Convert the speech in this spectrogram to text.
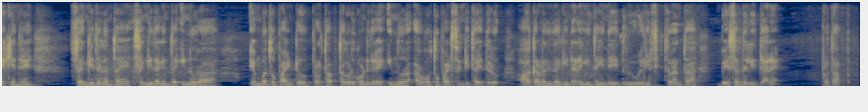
ಯಾಕೆಂದರೆ ಸಂಗೀತಗಂತ, ಸಂಗೀತಗಿಂತ ಇನ್ನೂರ ಎಂಬತ್ತು ಪಾಯಿಂಟು ಪ್ರತಾಪ್ ತೆಗೆದುಕೊಂಡಿದ್ರೆ ಇನ್ನೂರ ಅರವತ್ತು ಪಾಯಿಂಟ್ ಸಂಗೀತ ಇದ್ದಳು. ಆ ಕಾರಣದಿಂದಾಗಿ ನನಗಿಂತ ಹಿಂದೆ ಇದ್ದರೂ ಉಳಿಗೆ ಸಿಗ್ತಲ್ಲ ಅಂತ ಬೇಸರದಲ್ಲಿದ್ದಾನೆ ಪ್ರತಾಪ್.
